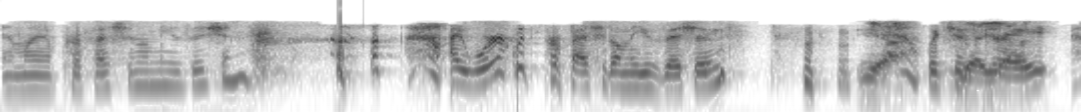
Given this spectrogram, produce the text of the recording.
Am I a professional musician? I work with professional musicians. yeah. Which is yeah, great. Yeah.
